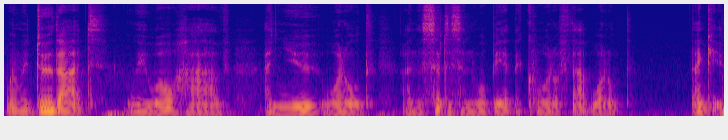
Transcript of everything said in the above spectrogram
When we do that, we will have a new world, and the citizen will be at the core of that world. Thank you.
